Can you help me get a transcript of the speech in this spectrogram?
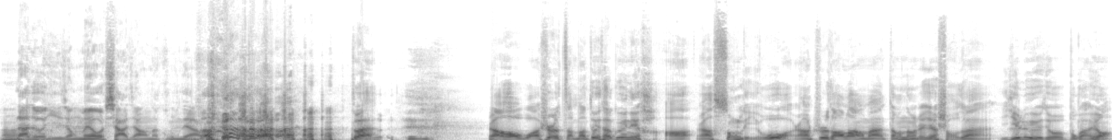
啊。那就已经没有下降的空间了。对。然后我是怎么对他闺女好，然后送礼物，然后制造浪漫等等这些手段，一律就不管用。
